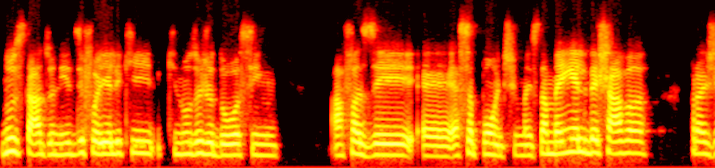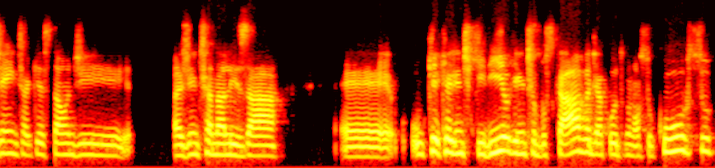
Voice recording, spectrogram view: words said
nos Estados Unidos, e foi ele que, que nos ajudou, assim, a fazer é, essa ponte. Mas também ele deixava para gente a questão de a gente analisar o que, que a gente queria, o que a gente buscava de acordo com o nosso curso,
